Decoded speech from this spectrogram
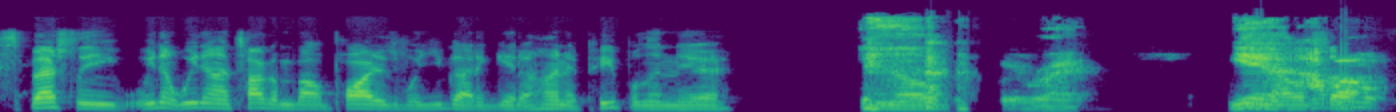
especially we don't we not talking about parties where you got to get a hundred people in there. You know, right? Yeah, you know, I've, so, al-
